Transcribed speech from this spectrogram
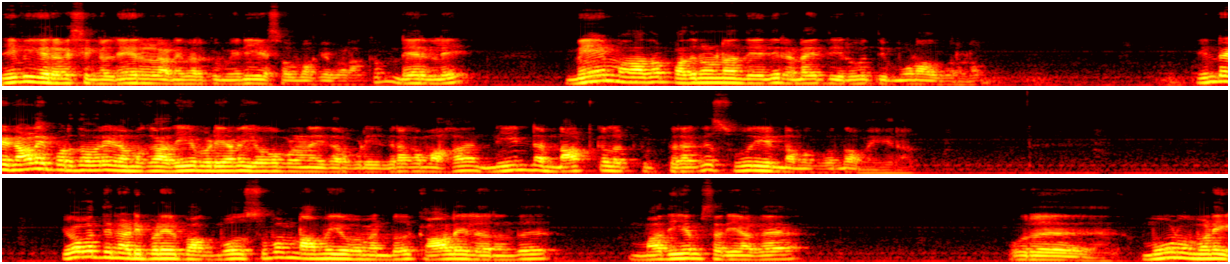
தெய்வீக ரகசியங்கள் நேரில் அனைவருக்கும் இனிய சௌபாகிய வணக்கம். நேர்களே மே மாதம் பதினொன்றாம் தேதி ரெண்டாயிரத்தி இருபத்தி மூணாவது வருடம். இன்றைய நாளை பொறுத்தவரை நமக்கு அதிகப்படியான யோக பலனை தரக்கூடிய கிரகமாக நீண்ட நாட்களுக்கு பிறகு சூரியன் நமக்கு வந்து அமைகிறார். யோகத்தின் அடிப்படையில் பார்க்கும்போது சுபம் நாம யோகம் என்பது காலையிலிருந்து மதியம் சரியாக ஒரு மூணு மணி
